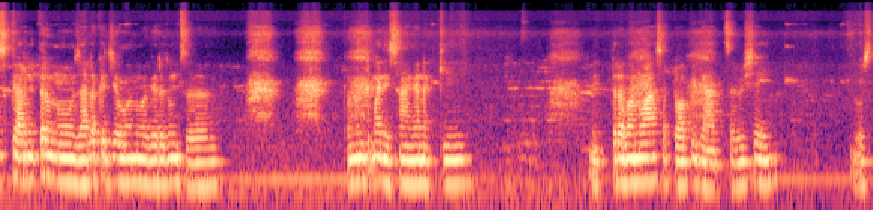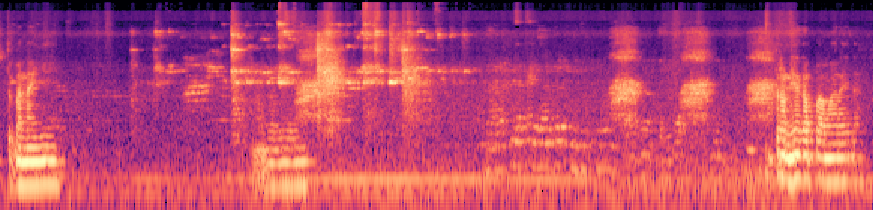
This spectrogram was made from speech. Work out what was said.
नमस्कार मित्रांनो झालं का जेवण वगैरे तुमचं? कमेंटमध्ये सांगा नक्की. मित्र बनवा असा टॉपिक आहे आजचा विषय. दोस्त बनाई. मित्रांनो या गप्पा मारायला.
